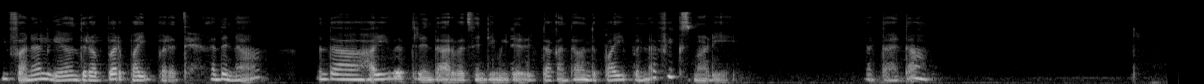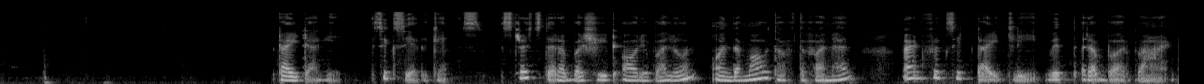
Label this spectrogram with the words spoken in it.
ಈ ಫನಲ್ಗೆ ಒಂದು ರಬ್ಬರ್ ಪೈಪ್ ಬರುತ್ತೆ. ಅದನ್ನು ಒಂದು ಐವತ್ತರಿಂದ ಅರವತ್ತು ಸೆಂಟಿಮೀಟರ್ ಇರ್ತಕ್ಕಂಥ ಒಂದು ಪೈಪನ್ನು ಫಿಕ್ಸ್ ಮಾಡಿ ಅರ್ಥ ಆಯ್ತಾ? ಟೈಟಾಗಿ ಸಿಕ್ಸಿ ಅದಕ್ಕೆ. Stretch the rubber sheet or a balloon on the mouth of the funnel and fix it tightly with rubber band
